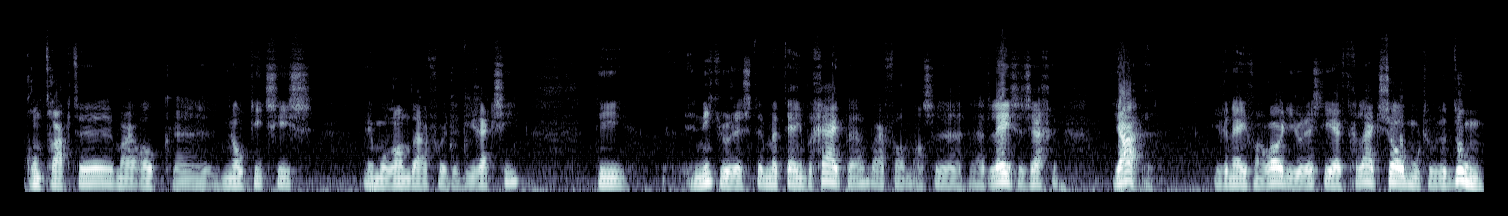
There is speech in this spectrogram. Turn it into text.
contracten, maar ook eh, notities, memoranda voor de directie, die niet-juristen meteen begrijpen, waarvan als ze het lezen zeggen, ja, René van Rooij, de jurist, die heeft gelijk, zo moeten we het doen.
